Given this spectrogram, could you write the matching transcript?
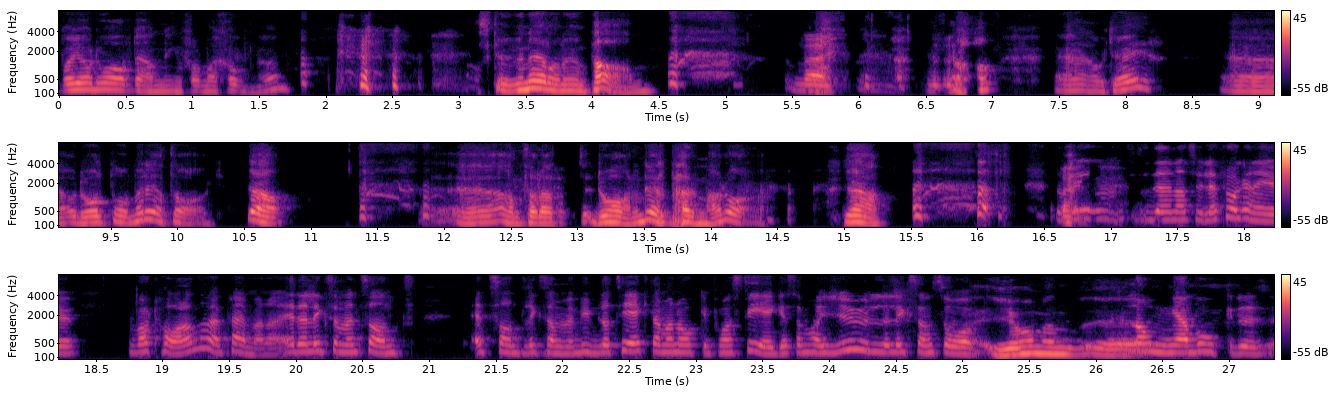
vad gör du av den informationen? Skriver ner den i en pärm. Nej. Ja, eh, okej. Eh, och du har hållit på med det ett tag? Ja. Eh, antar att du har en del pärmar då? Ja. Den naturliga frågan är ju, vart har han de här pärmarna? Är det liksom ett sånt, ett sånt liksom bibliotek där man åker på en stege som har hjul, liksom så Jo, men... Eh, långa böcker? Alltså,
